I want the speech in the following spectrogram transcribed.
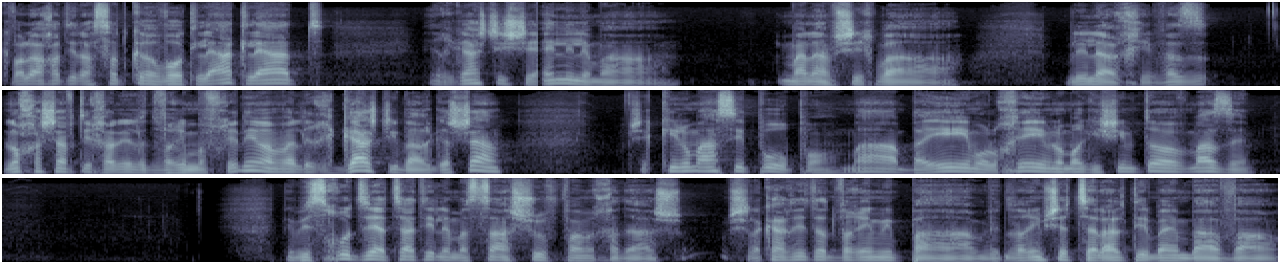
כבר לא יכלתי לעשות קרבות. לאט לאט הרגשתי שאין לי למה מה להמשיך ב... בלי להרחיב. אז לא חשבתי חלילה דברים מפחידים, אבל הרגשתי בהרגשה שכאילו מה הסיפור פה? מה, באים, הולכים, לא מרגישים טוב, מה זה? ובזכות זה יצאתי למסע שוב פעם מחדש, שלקחתי את הדברים מפעם, ודברים שצללתי בהם בעבר,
